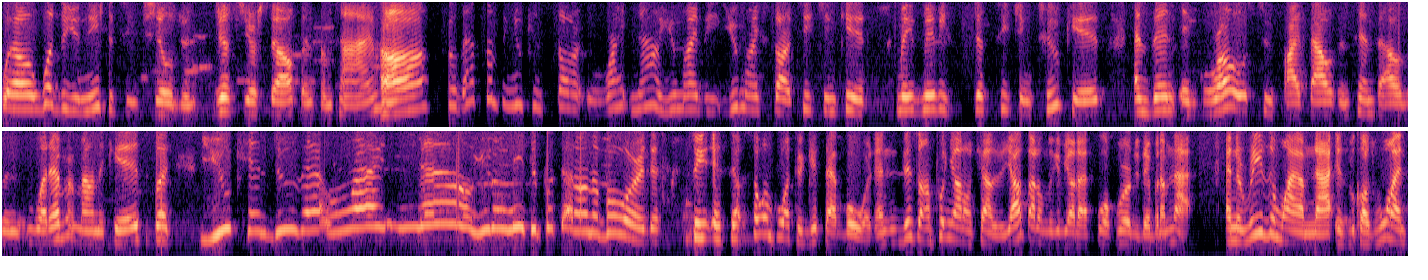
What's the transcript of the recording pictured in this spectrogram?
Well, what do you need to teach children? Just yourself and some time. Huh? So that's something you can start right now. You might be you might start teaching kids, maybe, just teaching two kids, and then it grows to five thousand, ten thousand, whatever amount of kids. But you can do that right now. You don't need to put that on the board. See, it's so- important to get that board. And this, I'm putting y'all on challenge. Y'all thought I'm going to give y'all that fourth word today, but I'm not. And the reason why I'm not is because, one,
